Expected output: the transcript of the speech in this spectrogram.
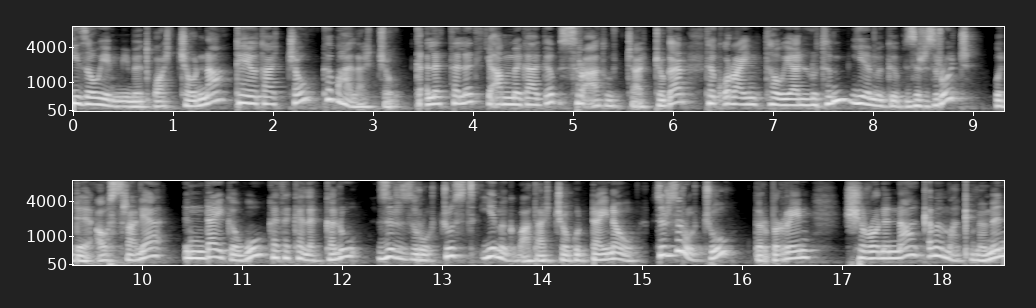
ይዘው የሚመጧቸውና ከህይወታቸው፣ ከባህላቸው፣ ከዕለት ተዕለት የአመጋገብ ስርዓቶቻቸው ጋር ተቆራኝተው ያሉትም የምግብ ዝርዝሮች ወደ አውስትራሊያ እንዳይገቡ ከተከለከሉ ዝርዝሮች ውስጥ የመግባታቸው ጉዳይ ነው። ዝርዝሮቹ በርበሬን፣ ሽሮንና ቅመማ ቅመምን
